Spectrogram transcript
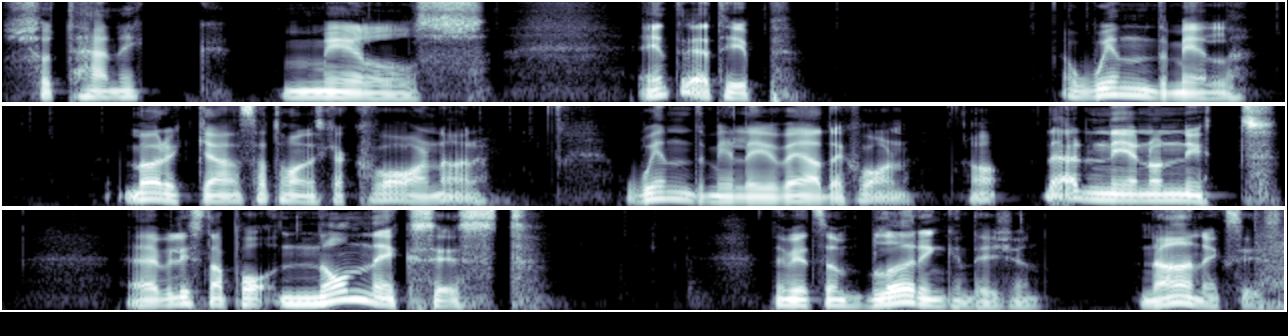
Satanic Mills. Är inte det typ Windmill? Mörka sataniska kvarnar. Windmill är ju väderkvarn. Ja, lärde ni er något nytt. Eh, vi lyssnar på Non-Exist. Ni vet som Blooding Condition. Non-Exist,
